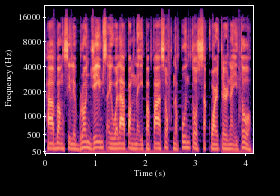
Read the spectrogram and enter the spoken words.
habang si LeBron James ay wala pang naipapasok na puntos sa quarter na ito.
